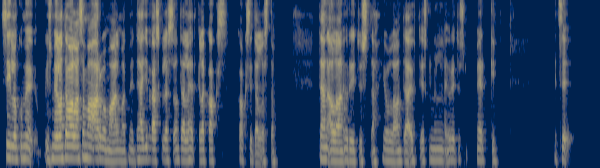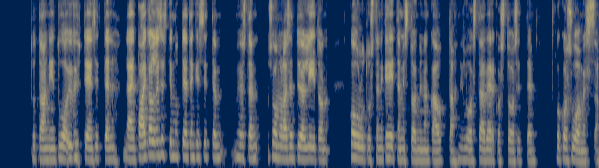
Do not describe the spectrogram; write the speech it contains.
silloin, kun me, jos meillä on tavallaan sama arvomaailma, että me tehdään Jyväskylässä on tällä hetkellä kaksi, kaksi tällaista tämän alan yritystä, jolla on tämä yhteiskunnallinen yritysmerkki. Että se tota, niin tuo yhteen sitten näin paikallisesti, mutta tietenkin sitten myös tämän Suomalaisen työn liiton koulutusten ja kehittämistoiminnan kautta niin luo sitä verkostoa sitten koko Suomessa.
